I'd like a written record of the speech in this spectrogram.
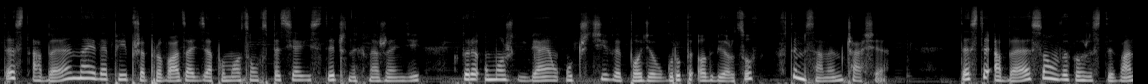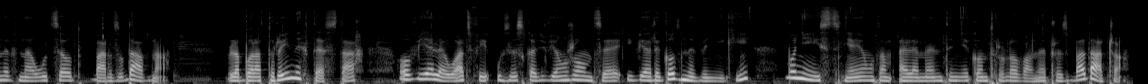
Test AB najlepiej przeprowadzać za pomocą specjalistycznych narzędzi, które umożliwiają uczciwy podział grupy odbiorców w tym samym czasie. Testy AB są wykorzystywane w nauce od bardzo dawna. W laboratoryjnych testach o wiele łatwiej uzyskać wiążące i wiarygodne wyniki, bo nie istnieją tam elementy niekontrolowane przez badacza.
